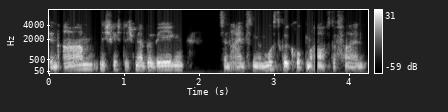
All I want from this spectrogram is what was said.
den Arm nicht richtig mehr bewegen, sind einzelne Muskelgruppen aufgefallen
